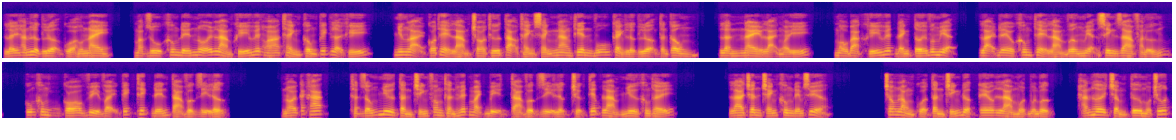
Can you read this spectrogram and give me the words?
Lấy hắn lực lượng của hôm nay, mặc dù không đến nỗi làm khí huyết hóa thành công kích lợi khí, nhưng lại có thể làm cho thứ tạo thành sánh ngang thiên vũ cảnh lực lượng tấn công lần này lại ngoài ý, màu bạc khí huyết đánh tới vương miện, lại đều không thể làm vương miện sinh ra phản ứng, cũng không có vì vậy kích thích đến tà vực dị lực. Nói cách khác, thật giống như tần chính phong thần huyết mạch bị tà vực dị lực trực tiếp làm như không thấy. La chân tránh không đếm xỉa. Trong lòng của tần chính được kêu là một buồn bực, hắn hơi trầm tư một chút,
